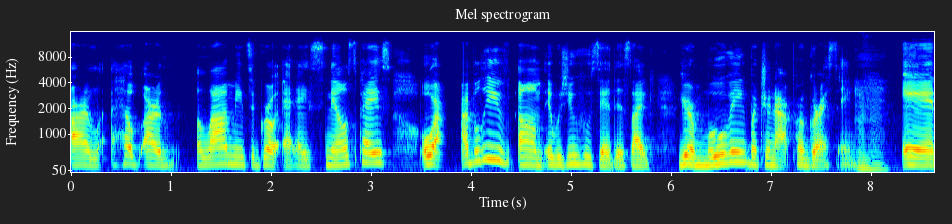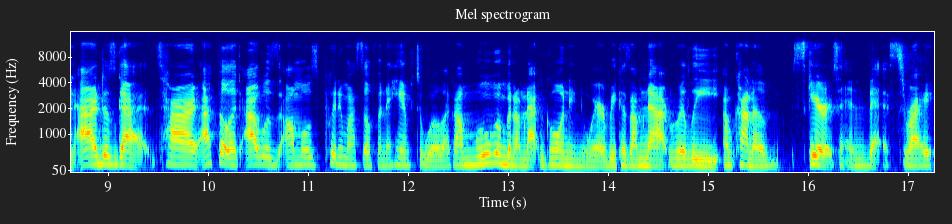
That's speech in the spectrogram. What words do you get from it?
are help are allowing me to grow at a snail's pace or i believe um, it was you who said this like you're moving but you're not progressing. Mm-hmm. and i just got tired. I felt like i was almost putting myself in a hamster wheel. Like i'm moving but i'm not going anywhere because i'm not really i'm kind of scared to invest right?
